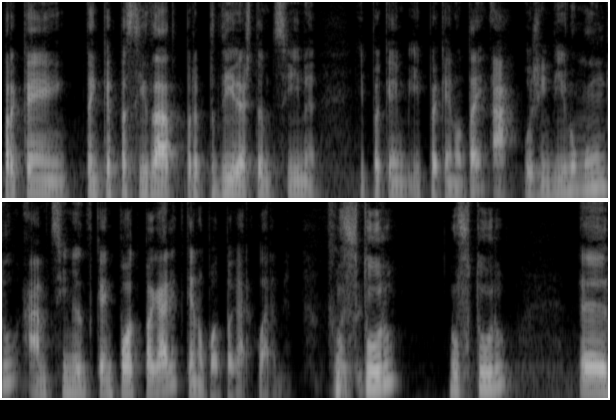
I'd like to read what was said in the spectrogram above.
para quem tem capacidade para pedir esta medicina e para, quem, e para quem não tem, ah, hoje em dia no mundo há a medicina de quem pode pagar e de quem não pode pagar, claramente. No futuro, no futuro, uh,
